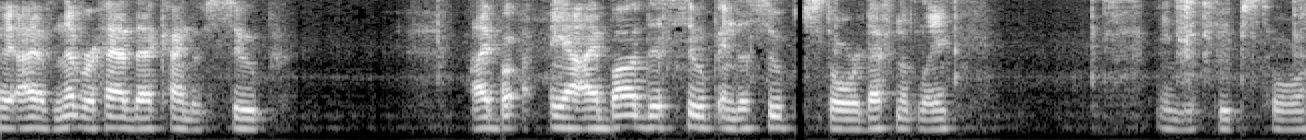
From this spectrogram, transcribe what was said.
I, I have never had that kind of soup. I bu- yeah, I bought this soup in the soup store, definitely. In the soup store.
